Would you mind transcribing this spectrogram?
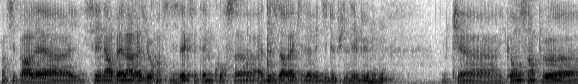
Quand il parlait, il s'est énervé à la radio quand il disait que c'était une course à deux arrêts qu'il avait dit depuis le début. Mhm. Donc euh, il commence un peu, euh,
